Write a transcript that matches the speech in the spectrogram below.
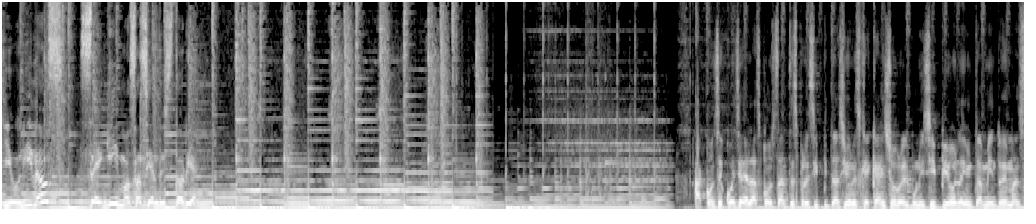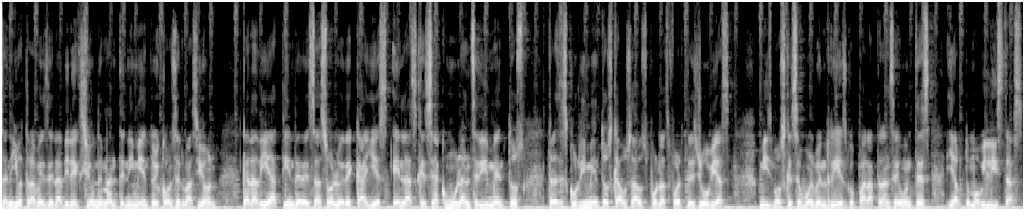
y unidos seguimos haciendo historia. A consecuencia de las constantes precipitaciones que caen sobre el municipio, el Ayuntamiento de Manzanillo a través de la Dirección de Mantenimiento y Conservación cada día atiende desasolve de calles en las que se acumulan sedimentos tras escurrimientos causados por las fuertes lluvias, mismos que se vuelven riesgo para transeúntes y automovilistas.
